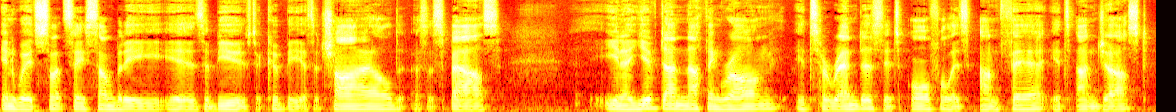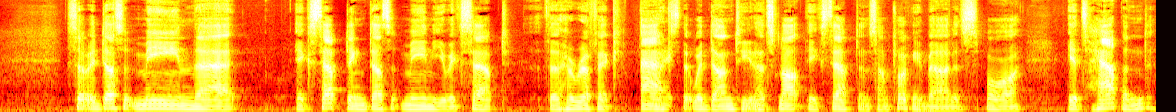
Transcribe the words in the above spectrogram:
in which, let's say, somebody is abused. It could be as a child, as a spouse. You know, you've done nothing wrong. It's horrendous. It's awful. It's unfair. It's unjust. So it doesn't mean that accepting doesn't mean you accept the horrific acts right. that were done to you. Mm-hmm. That's not the acceptance I'm talking about. It's more, it's happened.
